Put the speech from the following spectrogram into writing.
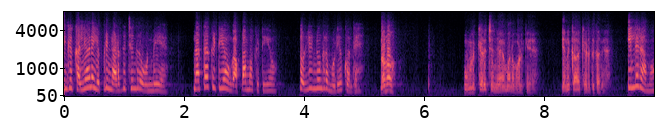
எங்க கல்யாணம் எப்படி நடந்துச்சுங்கிற உண்மைய லதா கிட்டயும் அவங்க அப்பா அம்மா கிட்டயும் சொல்லிடணுங்கிற முடிவுக்கு வந்தேன். உங்களுக்கு கிடைச்ச நியாயமான வாழ்க்கைய எனக்காக கெடுத்துக்காதே. இல்ல ராமு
